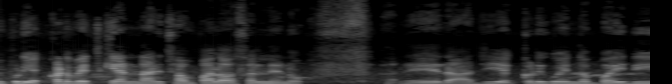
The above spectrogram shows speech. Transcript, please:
ఇప్పుడు ఎక్కడ వెతికి అని దాన్ని చంపాలో అసలు నేను. అరే రాజీ ఎక్కడికి పోయిందబ్బా ఇది?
